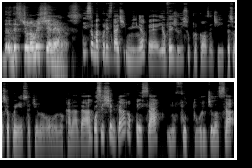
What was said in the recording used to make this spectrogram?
decidiu não mexer nelas. Isso é uma curiosidade minha. É, eu vejo isso por causa de pessoas que eu conheço aqui no, no Canadá. Vocês chegaram a pensar no futuro de lançar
